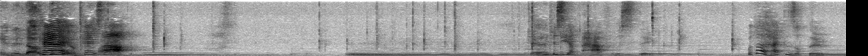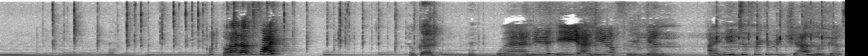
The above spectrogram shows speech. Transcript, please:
and then Okay. again. Okay. Stop. Let me just get half of this thing. What the heck is up there? What the? Okay, heck let's fight. Okay. Wait, I need to eat. I need a freaking. I need to freaking regen, Lucas.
